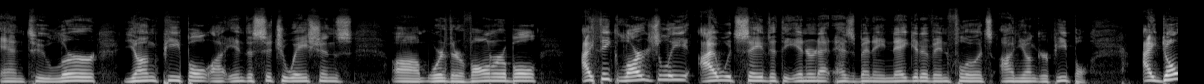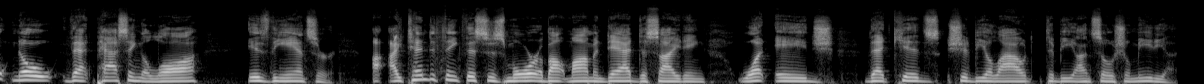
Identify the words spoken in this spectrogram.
and to lure young people uh, into situations um, where they're vulnerable. I think largely, I would say that the internet has been a negative influence on younger people. I don't know that passing a law is the answer. I, I tend to think this is more about mom and dad deciding what age that kids should be allowed to be on social media.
